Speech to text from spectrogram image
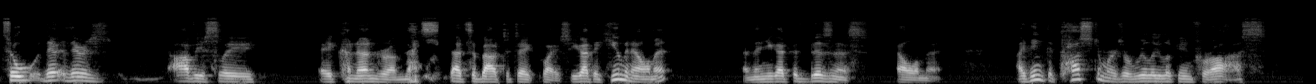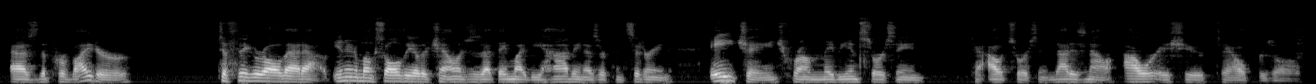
so there, there's obviously a conundrum that's that's about to take place. You got the human element, and then you got the business element. I think the customers are really looking for us as the provider to figure all that out, in and amongst all the other challenges that they might be having as they're considering a change from maybe insourcing to outsourcing. That is now our issue to help resolve.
